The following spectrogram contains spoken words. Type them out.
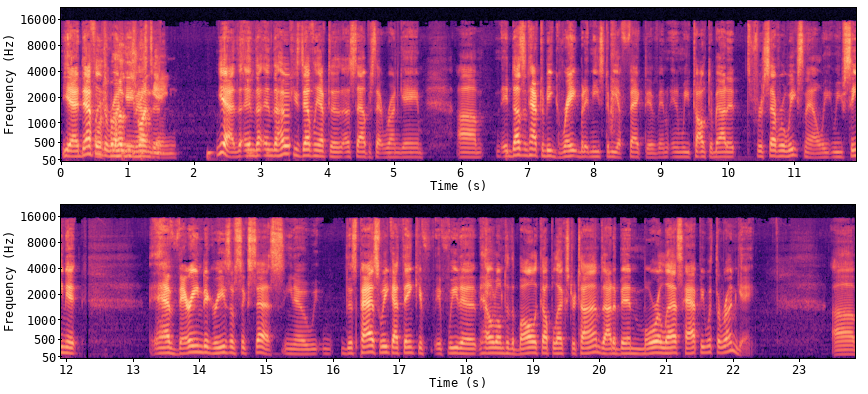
Yeah, definitely the run, game, run to, game. Yeah, the, and the and the Hokies definitely have to establish that run game. Um, it doesn't have to be great, but it needs to be effective, and, and we've talked about it for several weeks now. We we've seen it have varying degrees of success. You know, we, this past week, I think if if we'd have held onto the ball a couple extra times, I'd have been more or less happy with the run game. Uh,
